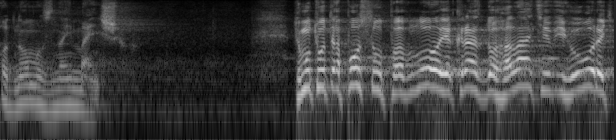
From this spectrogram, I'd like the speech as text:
одному з найменших. Тому тут апостол Павло якраз до Галатів і говорить,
